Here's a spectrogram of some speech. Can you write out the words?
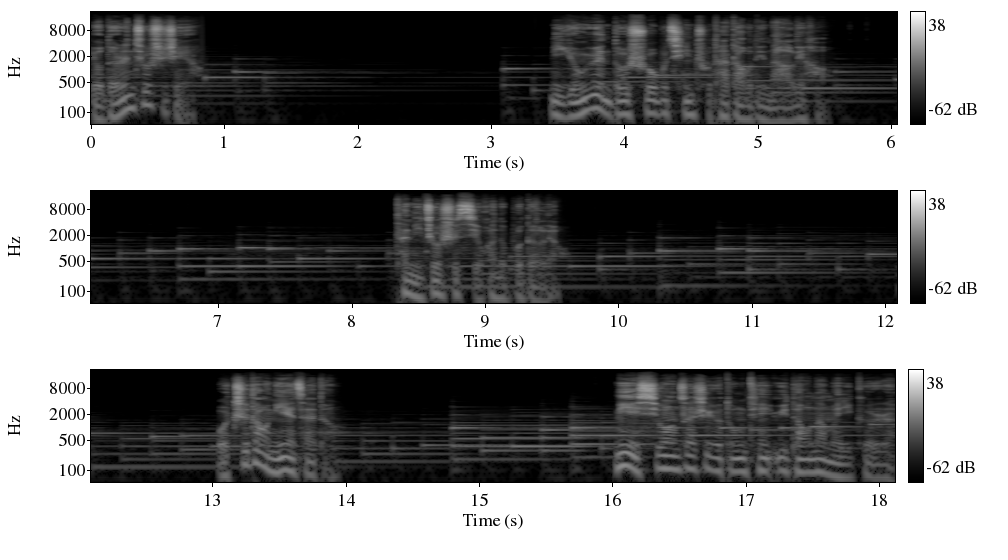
有的人就是这样，你永远都说不清楚他到底哪里好，但你就是喜欢的不得了。我知道你也在等，你也希望在这个冬天遇到那么一个人，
